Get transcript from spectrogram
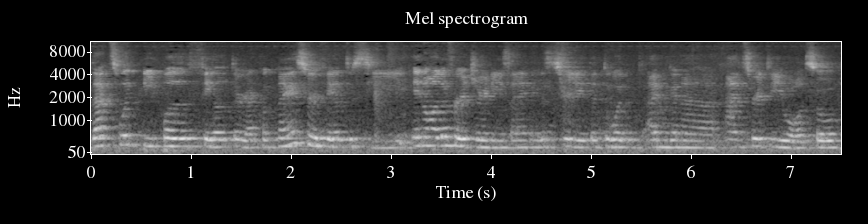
that's what people fail to recognize or fail to see in all of our journeys. And I think this is related to what I'm gonna answer to you also.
